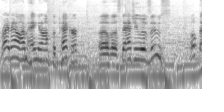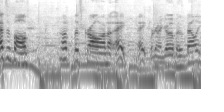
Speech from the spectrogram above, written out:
Right now, I'm hanging off the pecker of a statue of Zeus. Oh, that's his balls. Oh, let's crawl on. Up. Hey, hey, we're gonna go up his belly.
